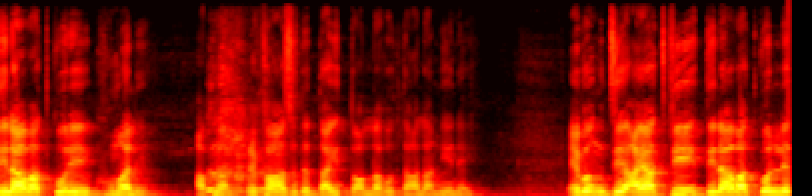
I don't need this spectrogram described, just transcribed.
তেলাওয়াত করে ঘুমালে আপনার হেফাজতের দায়িত্ব আল্লাহ তালা নিয়ে নেয়। এবং যে আয়াতটি তেলাওয়াত করলে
